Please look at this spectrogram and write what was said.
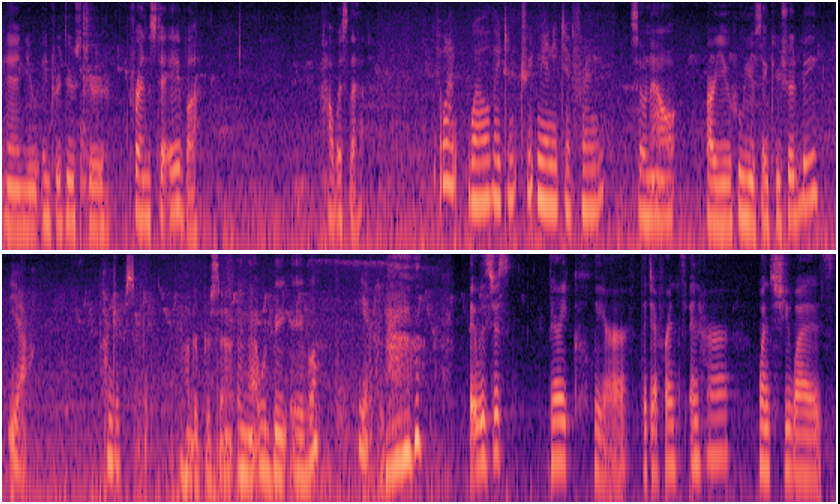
and you introduced your friends to ava how was that it went well they didn't treat me any different so now Are you who you think you should be? Yeah, 100%. 100%. And that would be Ava? Yeah. It was just very clear the difference in her once she was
